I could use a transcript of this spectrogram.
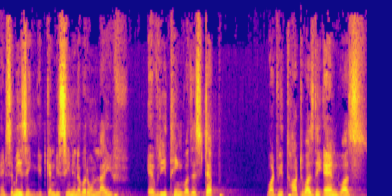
And it's amazing. It can be seen in our own life. Everything was a step. What we thought was the end was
